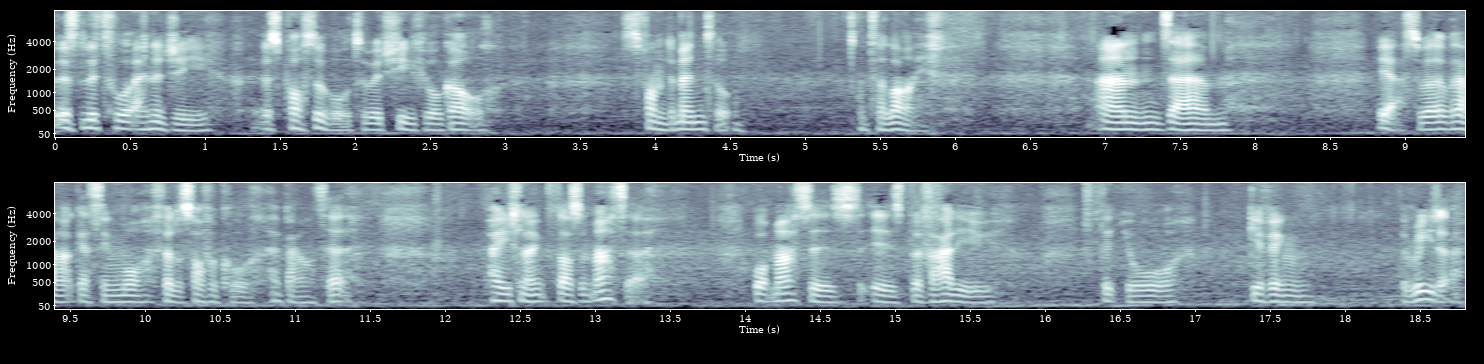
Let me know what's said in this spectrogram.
as little energy as possible to achieve your goal. It's fundamental to life, and um, yeah. So without getting more philosophical about it, page length doesn't matter. What matters is the value that you're giving the reader.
